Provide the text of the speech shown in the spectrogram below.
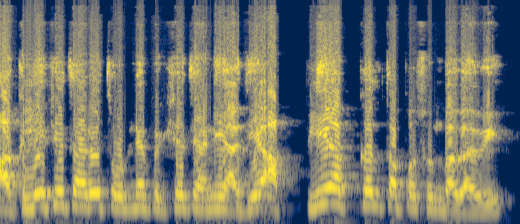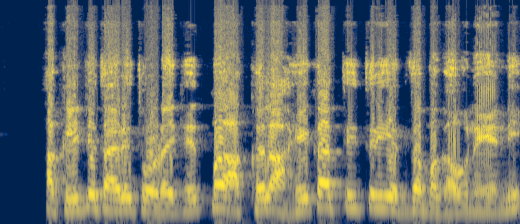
अकलेचे तारे तोडण्यापेक्षा त्यांनी आधी आपली अक्कल तपासून बघावी. अकलेचे तारे तोडायचे पण अक्कल आहे का ते तरी एकदा बघावं नाही यांनी.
